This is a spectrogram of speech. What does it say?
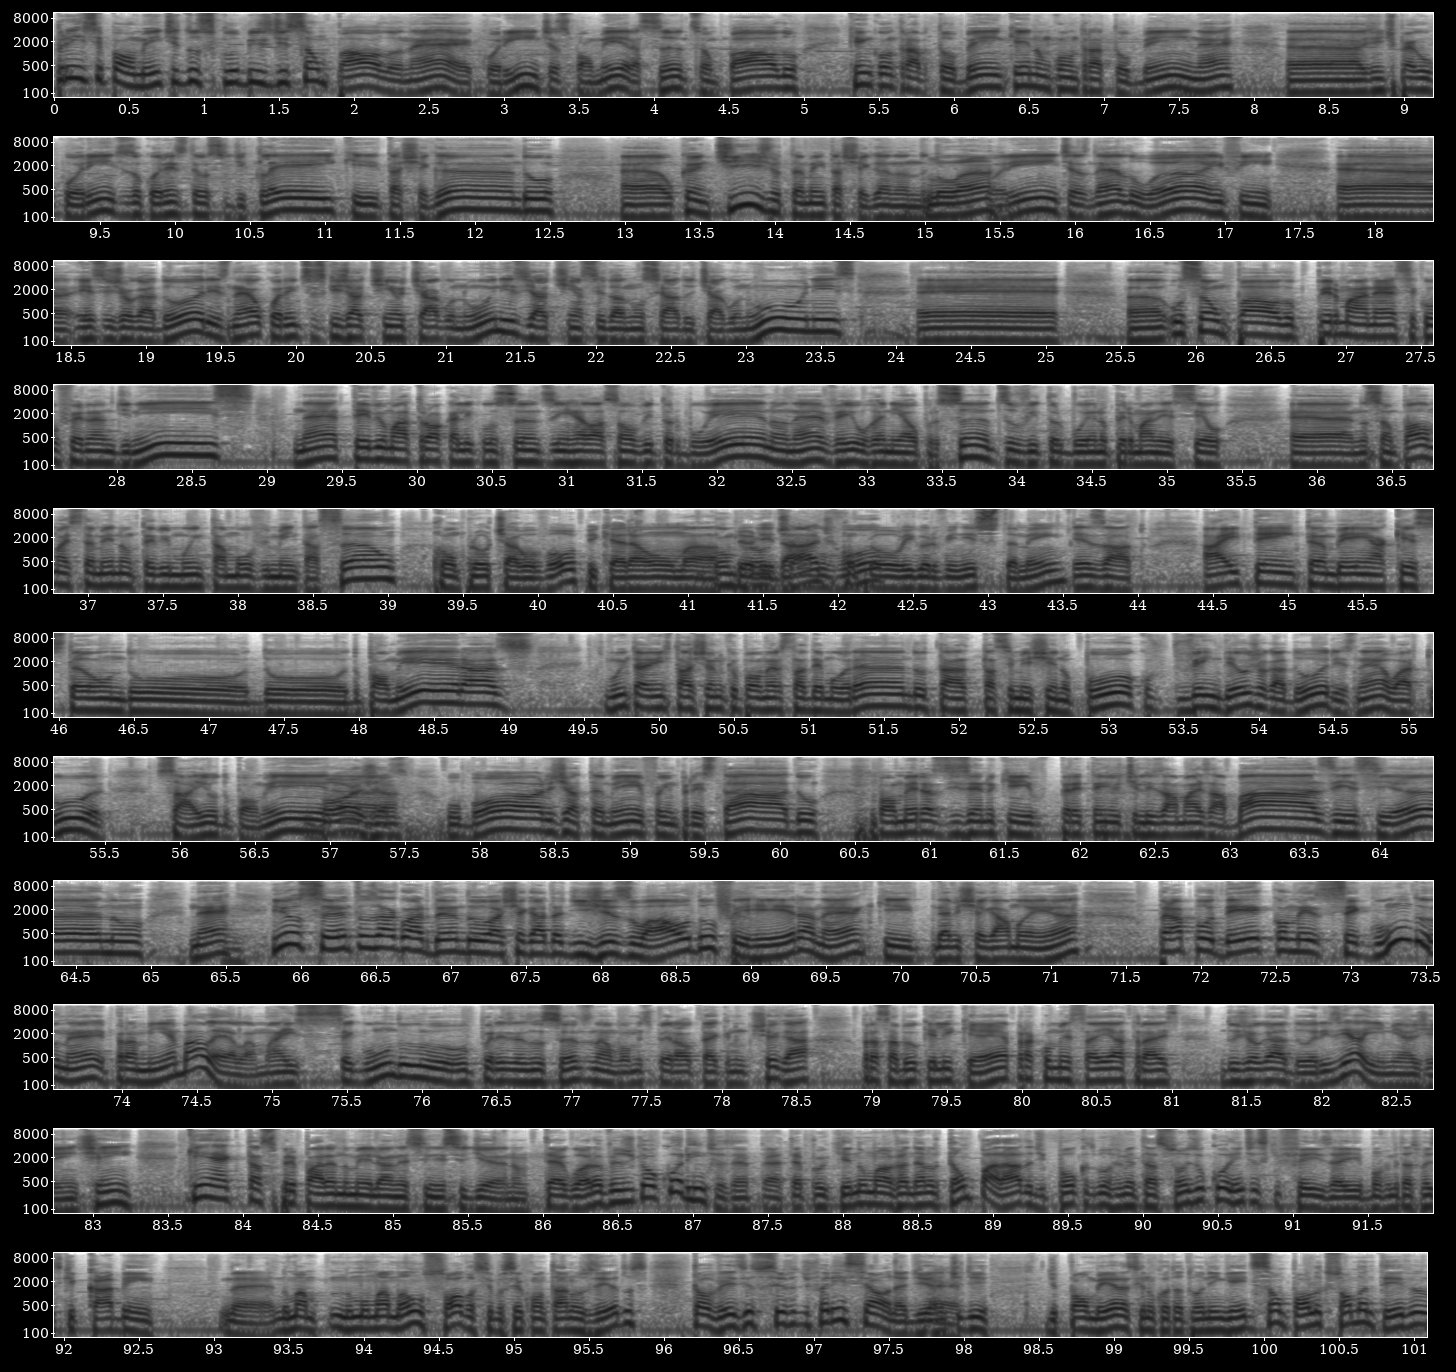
principalmente dos clubes de São Paulo, né? Corinthians, Palmeiras, Santos, São Paulo. Quem contratou bem, quem não contratou bem, né? Uh, a gente pega o Corinthians, o Corinthians tem o Sid Clay, que tá chegando. É, o Cantígio também está chegando no Luan. Corinthians, né? Luan, enfim, é, esses jogadores, né? O Corinthians que já tinha o Thiago Nunes, já tinha sido anunciado o Thiago Nunes. É, Uh, o São Paulo permanece com o Fernando Diniz, né? Teve uma troca ali com o Santos em relação ao Vitor Bueno, né? Veio o Raniel para o Santos, o Vitor Bueno permaneceu é, no São Paulo, mas também não teve muita movimentação. Comprou o Thiago Volpe, que era uma comprou prioridade, o comprou o Igor Vinícius também. Exato. Aí tem também a questão do, do, do Palmeiras. Muita gente tá achando que o Palmeiras tá demorando, tá, tá se mexendo pouco, vendeu jogadores, né? O Arthur saiu do Palmeiras. Borja. O Borja também foi emprestado. O Palmeiras dizendo que pretende utilizar mais a base esse ano, né? E o Santos aguardando a chegada de Gesualdo Ferreira, né? Que deve chegar amanhã para poder comer segundo, né? Para mim é balela, mas segundo o presidente do Santos, não, vamos esperar o técnico chegar para saber o que ele quer para começar a ir atrás dos jogadores. E aí, minha gente, hein? Quem é que tá se preparando melhor nesse início de ano? Até agora eu vejo que é o Corinthians, né? Até porque numa janela tão parada de poucas movimentações, o Corinthians que fez aí movimentações que cabem né, numa, numa mão só, se você contar nos dedos, talvez isso seja o diferencial, né? Diante é. de, de Palmeiras, que não contratou ninguém, de São Paulo, que só manteve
